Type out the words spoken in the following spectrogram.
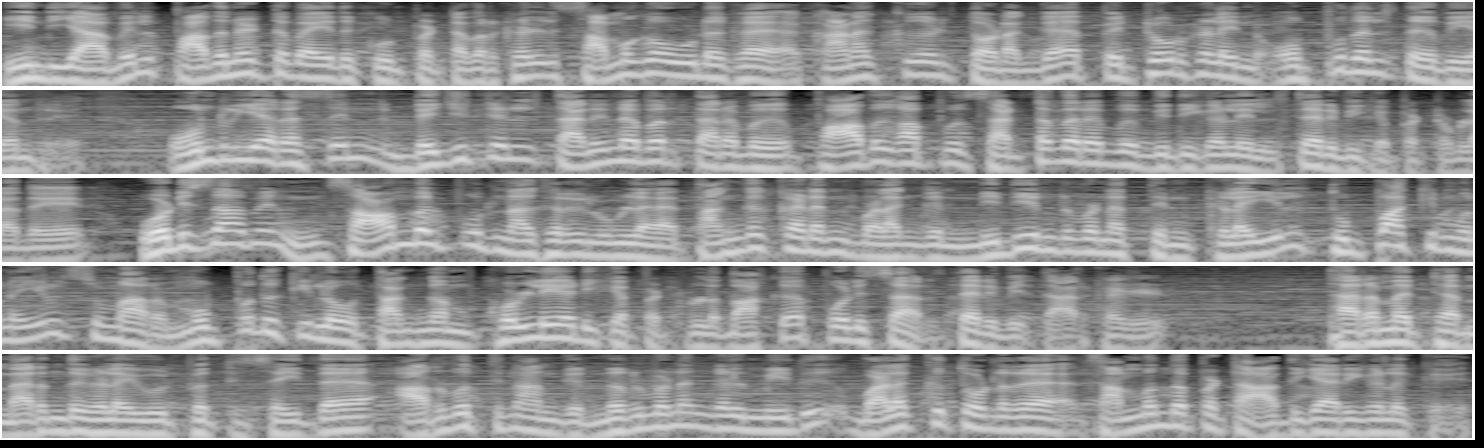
இந்தியாவில் பதினெட்டு வயதுக்கு உட்பட்டவர்கள் சமூக ஊடக கணக்குகள் தொடங்க பெற்றோர்களின் ஒப்புதல் தேவை என்று ஒன்றிய அரசின் டிஜிட்டல் தனிநபர் தரவு பாதுகாப்பு சட்டவரவு விதிகளில் தெரிவிக்கப்பட்டுள்ளது. ஒடிசாவின் சாம்பல்பூர் நகரில் உள்ள தங்கக்கடன் வழங்கும் நிதி நிறுவனத்தின் கிளையில் துப்பாக்கி முனையில் சுமார் முப்பது கிலோ தங்கம் கொள்ளையடிக்கப்பட்டுள்ளதாக போலீசார் தெரிவித்தார்கள். தரமற்ற மருந்துகளை உற்பத்தி செய்த அறுபத்தி நான்கு நிறுவனங்கள் மீது வழக்கு தொடர சம்பந்தப்பட்ட அதிகாரிகளுக்கு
